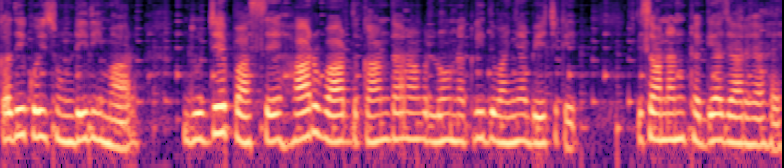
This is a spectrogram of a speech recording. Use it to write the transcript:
ਕਦੀ ਕੋਈ ਸੁੰਡੀ ਦੀ ਮਾਰ, ਦੂਜੇ ਪਾਸੇ ਹਰ ਵਾਰ ਦੁਕਾਨਦਾਰਾਂ ਵੱਲੋਂ ਨਕਲੀ ਦਵਾਈਆਂ ਵੇਚ ਕੇ ਕਿਸਾਨਾਂ ਨੂੰ ਠੱਗਿਆ ਜਾ ਰਿਹਾ ਹੈ।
